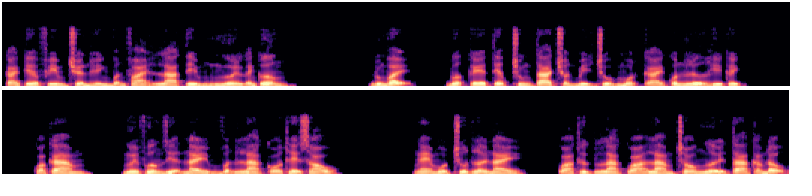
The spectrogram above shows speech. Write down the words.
cái kia phim truyền hình vẫn phải là tìm ngươi gánh cương. Đúng vậy, bước kế tiếp chúng ta chuẩn bị chụp một cái quân lữ hy kịch. Quả cam, ngươi phương diện này vẫn là có thể sáu. Nghe một chút lời này, quả thực là quá làm cho người ta cảm động,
